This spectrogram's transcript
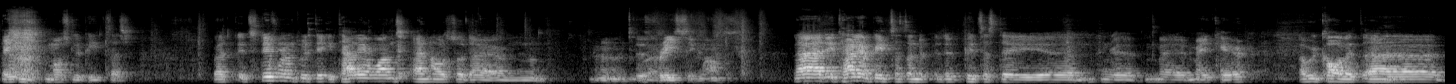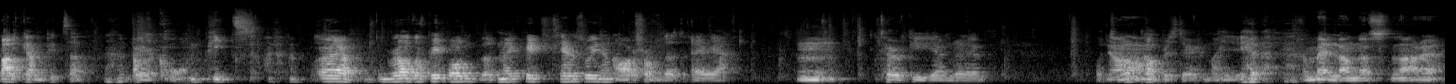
baking mostly pizzas. But it's different with the Italian ones and also the um, Mm, the freezing ones. Nah, the Italian pizzas and the, the pizzas they um, uh, uh, make here. I would call it uh, Balkan pizza. Balkan pizza. Uh, a lot of people that make pizzas here in Sweden are from that area. Mm. Turkey and uh, what's Ja. countries there? My Från mellanöstnare.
